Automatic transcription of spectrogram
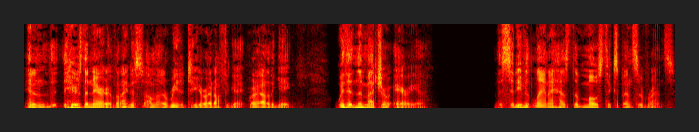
And here's the narrative, and I just I'm going to read it to you right off the gate, right out of the gate. Within the metro area, the city of Atlanta has the most expensive rents,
